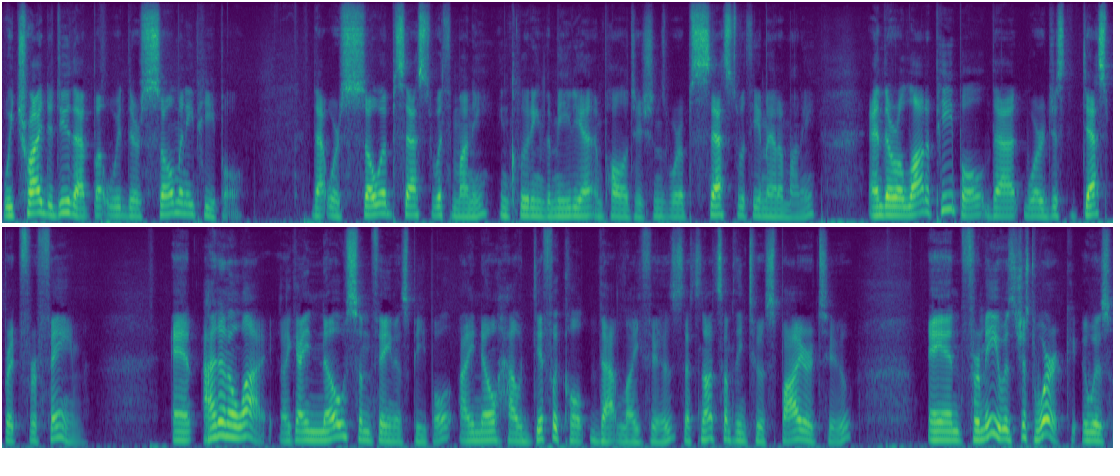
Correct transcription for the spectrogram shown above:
We tried to do that, but we, there's so many people that were so obsessed with money, including the media and politicians, were obsessed with the amount of money. And there were a lot of people that were just desperate for fame. And I don't know why. Like, I know some famous people. I know how difficult that life is. That's not something to aspire to. And for me, it was just work. It was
